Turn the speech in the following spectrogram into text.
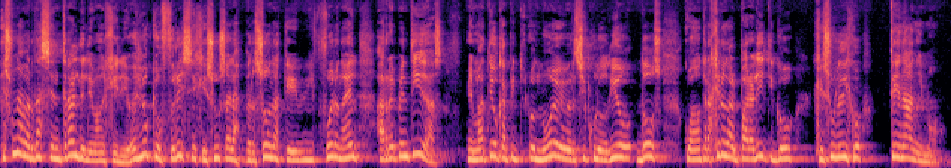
Es una verdad central del Evangelio, es lo que ofrece Jesús a las personas que fueron a Él arrepentidas. En Mateo capítulo 9, versículo 2, cuando trajeron al paralítico, Jesús le dijo, ten ánimo,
